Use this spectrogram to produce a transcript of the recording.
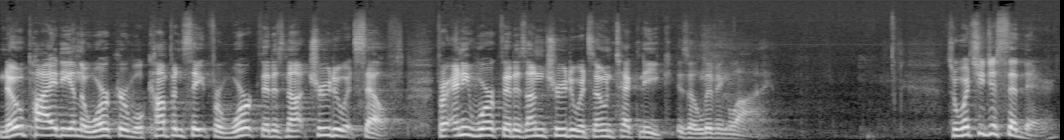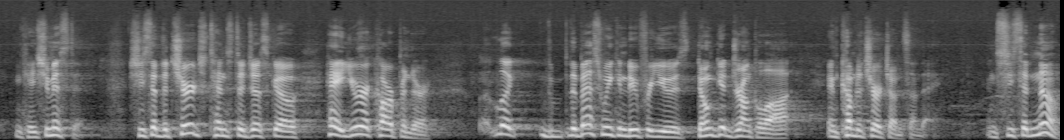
No piety in the worker will compensate for work that is not true to itself, for any work that is untrue to its own technique is a living lie. So, what she just said there, in case you missed it, she said the church tends to just go, hey, you're a carpenter. Look, the best we can do for you is don't get drunk a lot and come to church on Sunday. And she said, no.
